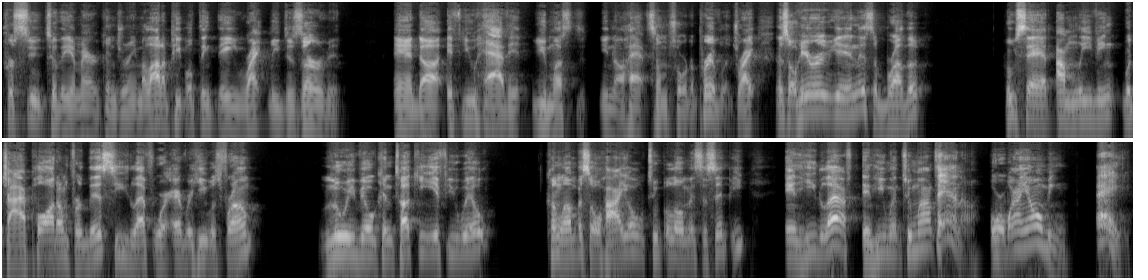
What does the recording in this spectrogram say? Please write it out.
pursuit to the American dream. A lot of people think they rightly deserve it. And uh, if you have it, you must, you know, had some sort of privilege, right? And so here again is a brother who said, I'm leaving, which I applaud him for this. He left wherever he was from, Louisville, Kentucky, if you will, Columbus, Ohio, Tupelo, Mississippi. And he left and he went to Montana or Wyoming. Hey,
